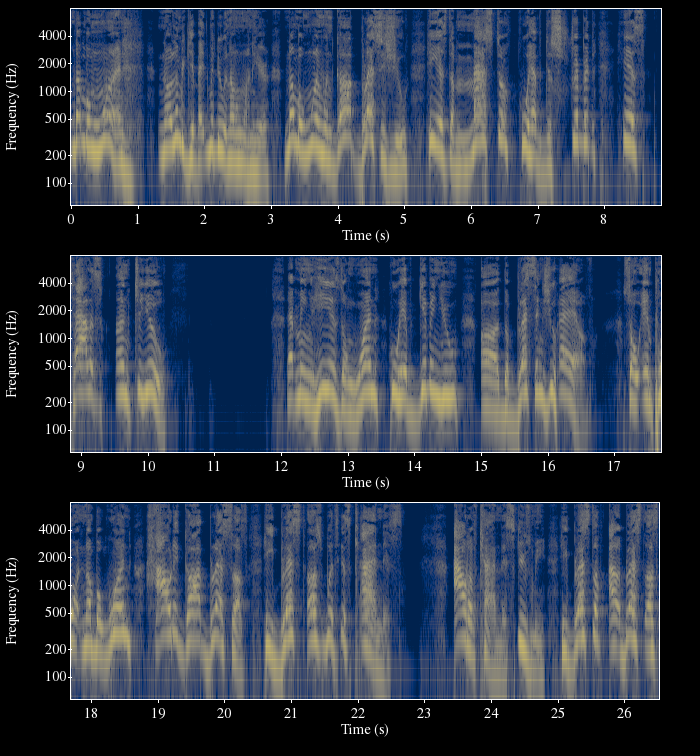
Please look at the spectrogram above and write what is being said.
number one, no, let me get back. Let me do it number one here. Number one, when God blesses you, he is the master who have distributed his talents unto you. That means he is the one who have given you uh, the blessings you have. So important number one, how did God bless us? He blessed us with his kindness. Out of kindness, excuse me. He blessed us, out, blessed us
